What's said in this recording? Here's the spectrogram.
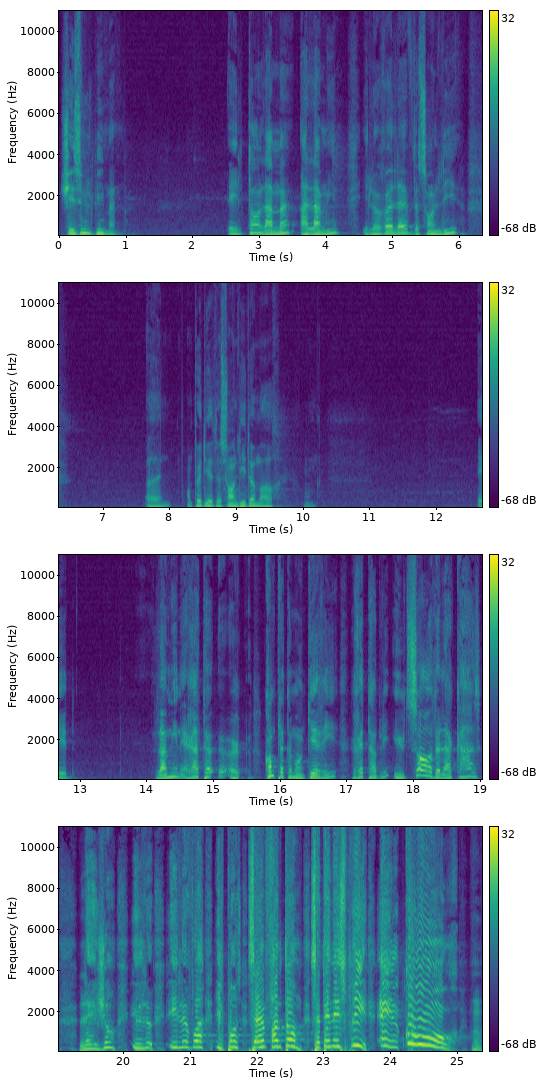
Jésus lui-même. Et il tend la main à l'ami, il le relève de son lit, euh, on peut dire de son lit de mort. Et Lamine est euh, complètement guéri, rétabli. Il sort de la case. Les gens, ils le, voient, ils pensent, c'est un fantôme, c'est un esprit. Et ils courent. Hum.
